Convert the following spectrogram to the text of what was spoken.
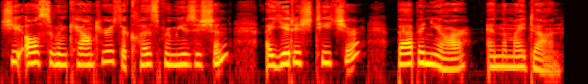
She also encounters a klezmer musician, a Yiddish teacher, Babin Yar, and the Maidan.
